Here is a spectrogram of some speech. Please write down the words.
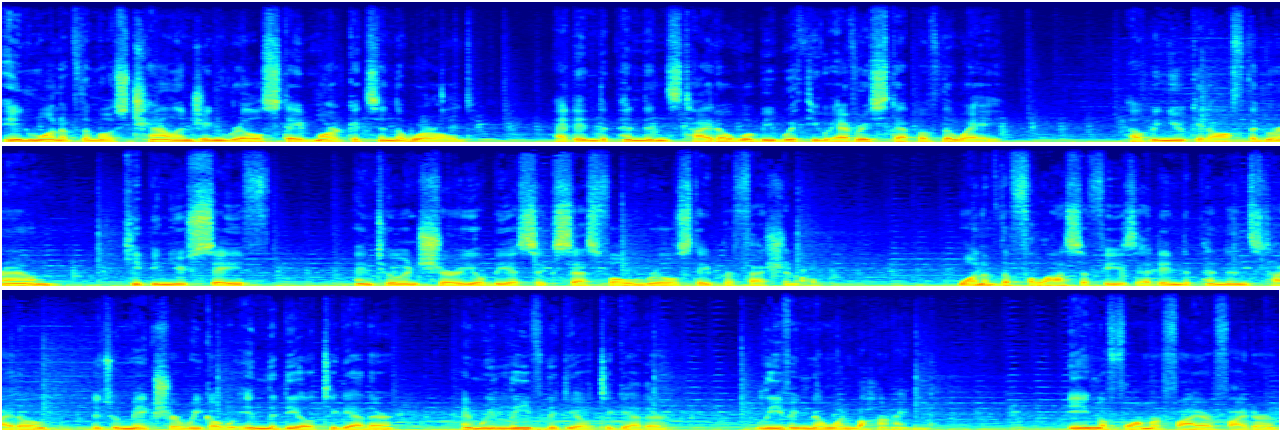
In one of the most challenging real estate markets in the world, at Independence Title we'll be with you every step of the way, helping you get off the ground, keeping you safe, and to ensure you'll be a successful real estate professional. One of the philosophies at Independence Title is to make sure we go in the deal together and we leave the deal together, leaving no one behind. Being a former firefighter,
